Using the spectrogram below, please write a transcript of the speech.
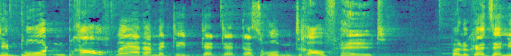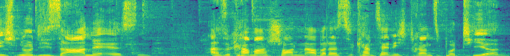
Den Boden braucht man ja, damit die, der, der, das oben drauf hält. Weil du kannst ja nicht nur die Sahne essen. Also kann man schon, aber das kannst ja nicht transportieren.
